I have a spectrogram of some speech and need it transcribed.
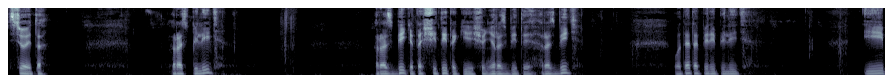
Все это распилить, разбить. Это щиты такие еще не разбитые. Разбить, вот это перепилить и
